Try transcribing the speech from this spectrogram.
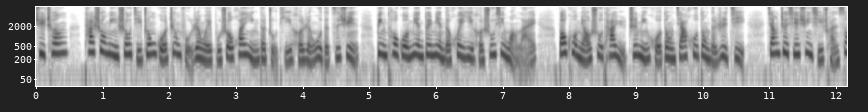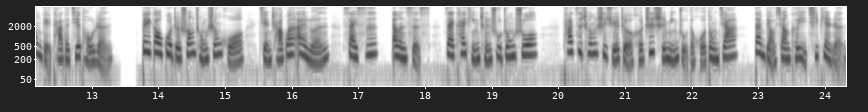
据称，他受命收集中国政府认为不受欢迎的主题和人物的资讯，并透过面对面的会议和书信往来，包括描述他与知名活动家互动的日记，将这些讯息传送给他的接头人。被告过着双重生活。检察官艾伦·塞斯 e l e n s 在开庭陈述中说，他自称是学者和支持民主的活动家，但表象可以欺骗人。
